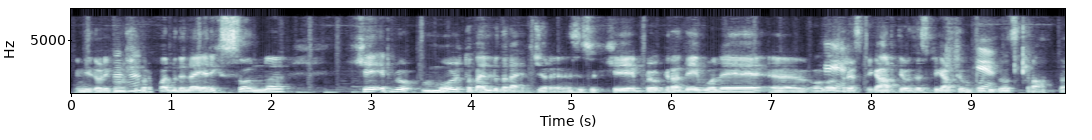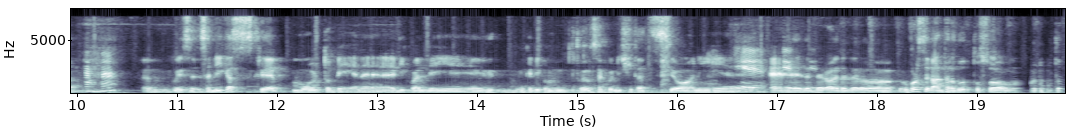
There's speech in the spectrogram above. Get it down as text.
quindi lo riconosci uh-huh. per quello, della Ericsson che è proprio molto bello da leggere, nel senso che è proprio gradevole, eh, oltre a spiegarti, oltre a spiegarti un po' di cosa si tratta. Uh-huh. Eh, Sadiqa scrive molto bene, di quelli che dicono un sacco di citazioni, è, è, davvero, è davvero, forse l'hanno tradotto solo molto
